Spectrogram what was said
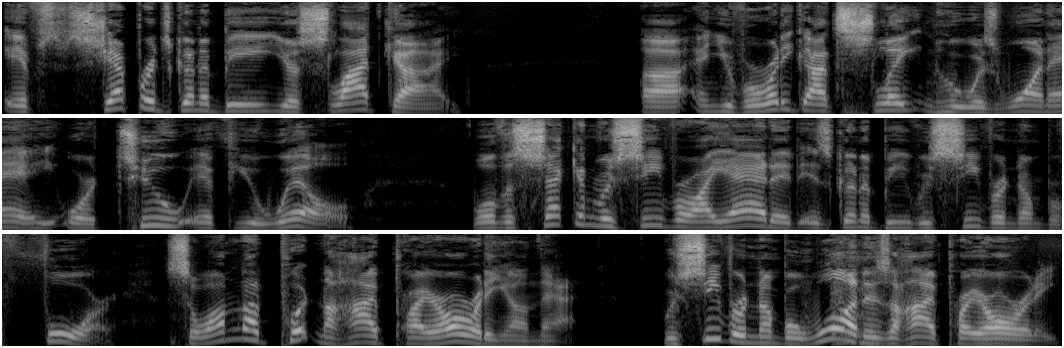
if Shepard's going to be your slot guy, uh, and you've already got Slayton, who was 1A or 2, if you will, well, the second receiver I added is going to be receiver number four. So I'm not putting a high priority on that. Receiver number one is a high priority.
